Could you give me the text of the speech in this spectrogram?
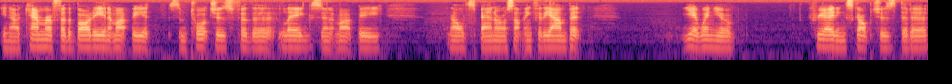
you know, a camera for the body, and it might be a, some torches for the legs, and it might be an old spanner or something for the arm. But yeah, when you're creating sculptures that are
